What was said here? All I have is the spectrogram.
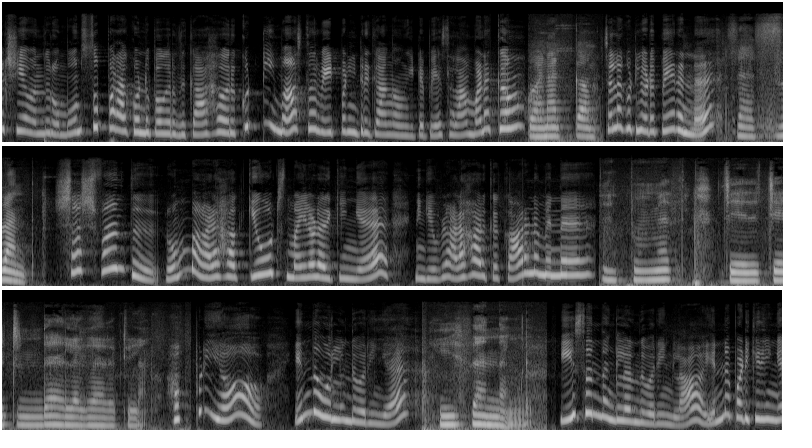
நிகழ்ச்சியை வந்து ரொம்பவும் சூப்பரா கொண்டு போகிறதுக்காக ஒரு குட்டி மாஸ்டர் வெயிட் பண்ணிட்டு இருக்காங்க. அவங்க கிட்ட பேசலாம். வணக்கம். வணக்கம். செல்லக்குட்டியோட பேர் என்ன? சஸ்வந்த். ஷஷ்வந்த் ரொம்ப அழகா கியூட் ஸ்மைலோட இருக்கீங்க. நீங்க இவ்வளவு அழகா இருக்க காரணம் என்ன? எப்பவுமே சிரிச்சிட்டு இருந்தா அழகா இருக்கலாம். அப்படியா? எந்த ஊர்ல இருந்து வரீங்க? ஈசந்தங்கள்ல இருந்து வரீங்களா? என்ன படிக்கிறீங்க?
